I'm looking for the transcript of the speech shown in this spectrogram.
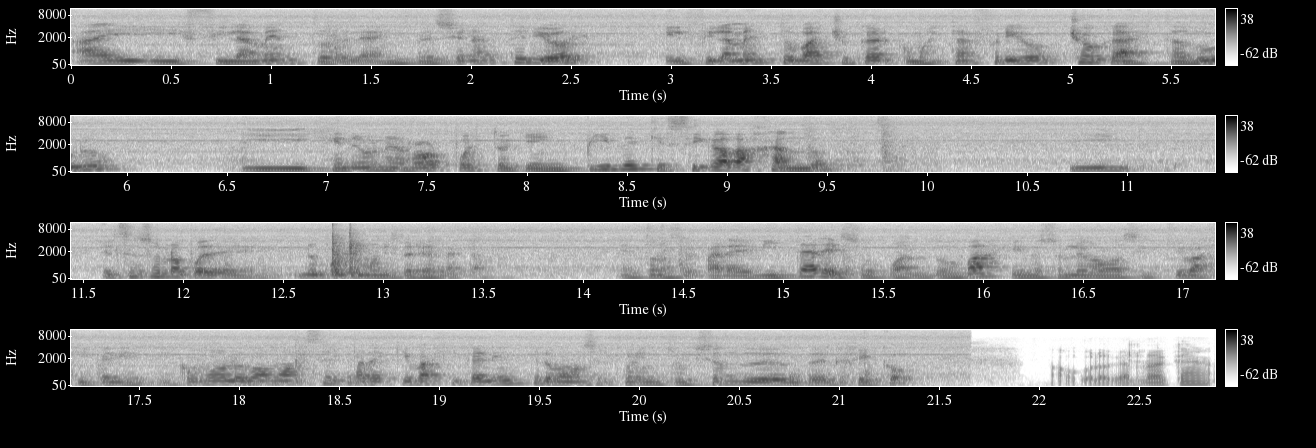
hay filamento de la impresión anterior, el filamento va a chocar como está frío, choca, está duro y genera un error puesto que impide que siga bajando y el sensor no puede, no puede monitorear la cama. Entonces, para evitar eso, cuando baje, nosotros le vamos a decir que baje caliente. ¿Y cómo lo vamos a hacer para que baje caliente? Lo vamos a hacer con instrucción del G-Code. Vamos a colocarlo acá.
